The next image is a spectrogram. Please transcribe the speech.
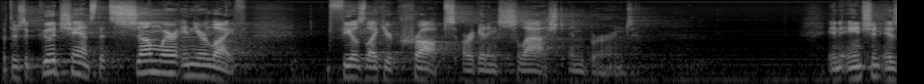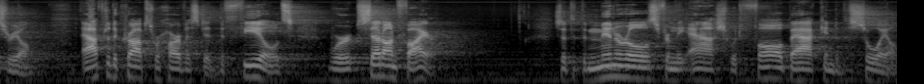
But there's a good chance that somewhere in your life it feels like your crops are getting slashed and burned. In ancient Israel, after the crops were harvested, the fields were set on fire so that the minerals from the ash would fall back into the soil.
